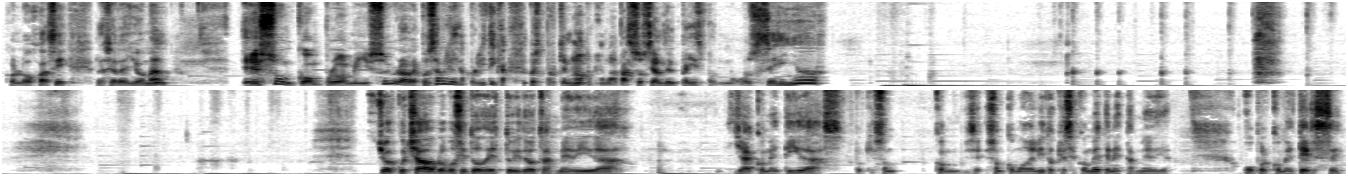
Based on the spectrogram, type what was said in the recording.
con los ojos así, la señora Yomán, es un compromiso y una responsabilidad política. Pues ¿por qué no? Porque la paz social del país, pues no, señor. Yo he escuchado a propósito de esto y de otras medidas ya cometidas, porque son, son como delitos que se cometen estas medidas, o por cometerse,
